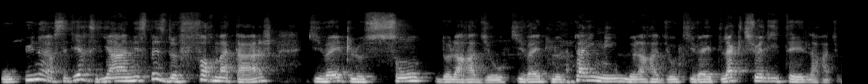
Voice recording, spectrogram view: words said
ou une heure. C'est-à-dire qu'il y a un espèce de formatage qui va être le son de la radio, qui va être le timing de la radio, qui va être l'actualité de la radio.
